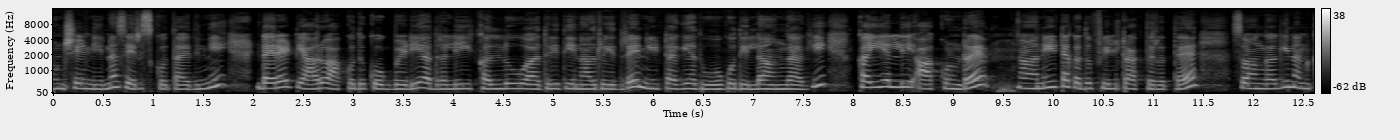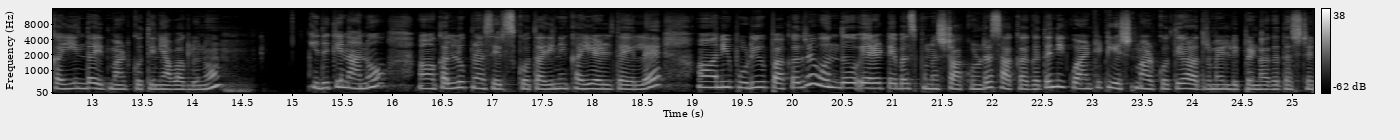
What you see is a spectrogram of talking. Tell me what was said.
ಹುಣಸೆಹಣ್ಣು ನೀರನ್ನ ಸೇರಿಸ್ಕೊತಾ ಇದ್ದೀನಿ. ಡೈರೆಕ್ಟ್ ಯಾರೂ ಹಾಕೋದಕ್ಕೆ ಹೋಗಬೇಡಿ. ಅದರಲ್ಲಿ ಕಲ್ಲು ಅದ ರೀತಿ ಏನಾದರೂ ಇದ್ದರೆ ನೀಟಾಗಿ ಅದು ಹೋಗೋದಿಲ್ಲ ಹಂಗಾಗಿ ಕೈಯಲ್ಲಿ ಹಾಕ್ಕೊಂಡ್ರೆ ನೀಟಾಗಿ ಅದು ಫಿಲ್ಟ್ರ್ ಆಗ್ತಿರುತ್ತೆ. ಸೊ ಹಂಗಾಗಿ ನಾನು ಕೈಯಿಂದ ಇದು ಮಾಡ್ಕೋತೀನಿ ಯಾವಾಗ್ಲೂ ಇದಕ್ಕೆ ನಾನು ಕಲ್ಲುಪ್ಪನ್ನ ಸೇರಿಸ್ಕೋತಾ ಇದ್ದೀನಿ ಕೈ ಎಳ್ತೆಯಲ್ಲೇ ನೀವು ಪುಡಿ ಉಪ್ಪು ಹಾಕಿದ್ರೆ ಒಂದು ಎರಡು ಟೇಬಲ್ ಸ್ಪೂನ್ ಅಷ್ಟು ಹಾಕ್ಕೊಂಡ್ರೆ ಸಾಕಾಗುತ್ತೆ. ನೀವು ಕ್ವಾಂಟಿಟಿ ಎಷ್ಟು ಮಾಡ್ಕೋತೀಯೋ ಅದ್ರ ಮೇಲೆ ಡಿಪೆಂಡ್ ಆಗುತ್ತೆ ಅಷ್ಟೇ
